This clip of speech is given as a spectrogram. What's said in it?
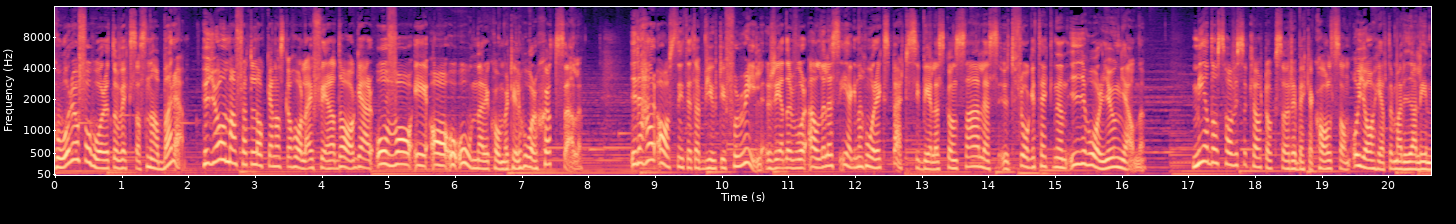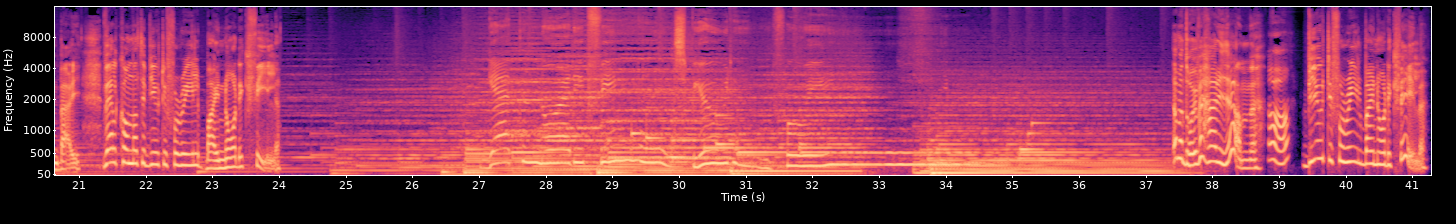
Går det att få håret att växa snabbare? Hur gör man för att lockarna ska hålla i flera dagar? Och vad är A och O när det kommer till hårskötsel? I det här avsnittet av Beauty for real reder vår alldeles egna hårexpert Sibeles Gonzales ut frågetecknen i hårdjungeln. Med oss har vi såklart också Rebecca Karlsson och jag heter Maria Lindberg. Välkomna till Beauty for real by Nordic Feel. Get the Nordic feel, it's beautiful. Ja, men då är vi här igen. Ja. Beauty for real by Nordic Feel.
